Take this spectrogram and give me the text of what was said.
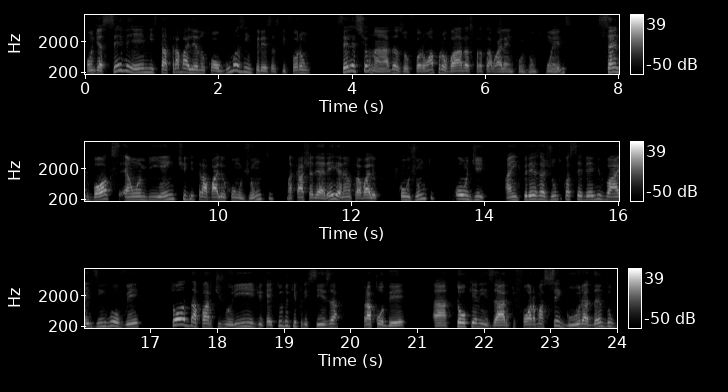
onde a CVM está trabalhando com algumas empresas que foram selecionadas ou foram aprovadas para trabalhar em conjunto com eles. Sandbox é um ambiente de trabalho conjunto, uma caixa de areia, né, um trabalho conjunto, onde a empresa, junto com a CVM, vai desenvolver toda a parte jurídica e tudo que precisa para poder uh, tokenizar de forma segura, dando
